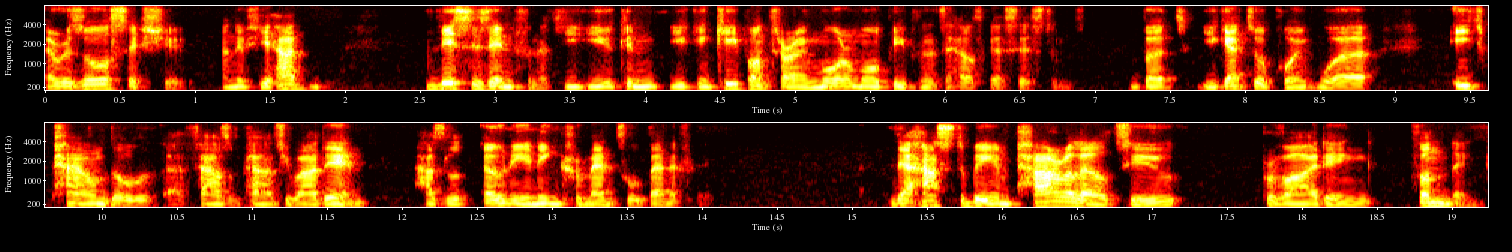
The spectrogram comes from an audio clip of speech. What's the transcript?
a resource issue. And if you had, this is infinite. You, you can you can keep on throwing more and more people into healthcare systems, but you get to a point where each pound or a thousand pounds you add in has only an incremental benefit. There has to be, in parallel to providing funding,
